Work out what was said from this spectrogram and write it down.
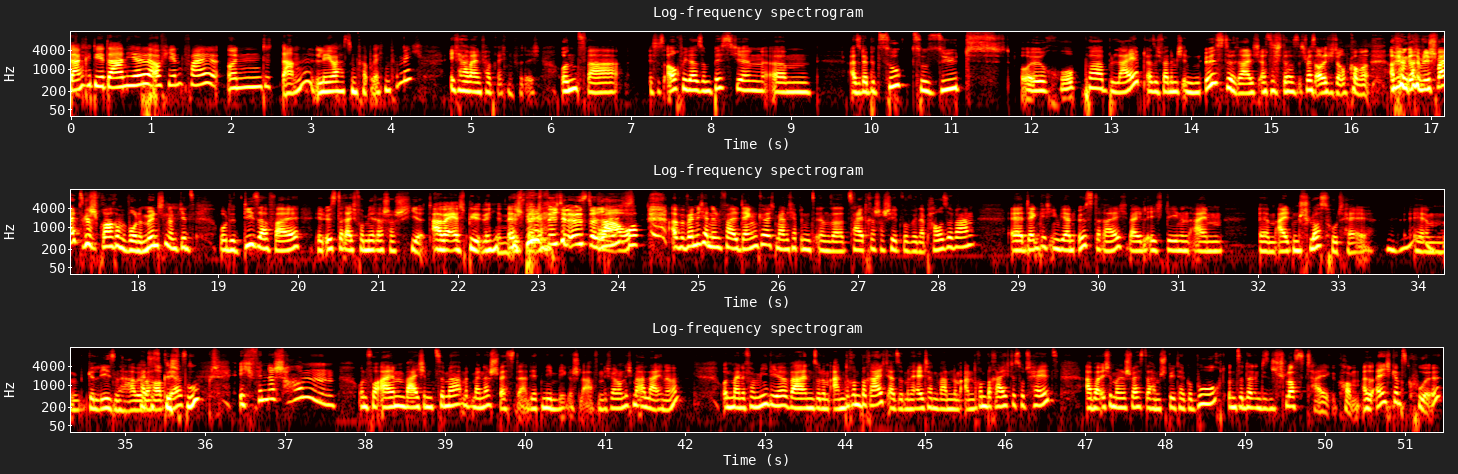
Danke dir, Daniel, auf jeden Fall. Und dann, Leo, hast du ein Verbrechen für mich? Ich habe ein Verbrechen für dich. Und zwar ist es auch wieder so ein bisschen, ähm, also der Bezug zu Südeuropa bleibt. Also ich war nämlich in Österreich, als ich das, ich weiß auch nicht, wie ich darauf komme, aber wir haben gerade über die Schweiz gesprochen, wir wohnen in München und jetzt wurde dieser Fall in Österreich von mir recherchiert. Aber er spielt nicht in Er spielt nicht in Österreich. Wow. Aber wenn ich an den Fall denke, ich meine, ich habe in, in unserer Zeit recherchiert, wo wir in der Pause waren, äh, denke ich irgendwie an Österreich, weil ich den in einem ähm, alten Schlosshotel ähm, gelesen habe Mhm. Hat es überhaupt erst. gespukt? Ich finde schon. Und vor allem war ich im Zimmer mit meiner Schwester, die hat neben mir geschlafen. Ich war noch nicht mal alleine. Und meine Familie war in so einem anderen Bereich, also meine Eltern waren in einem anderen Bereich des Hotels, aber ich und meine Schwester haben später gebucht und sind dann in diesen Schlossteil gekommen. Also eigentlich ganz cool.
